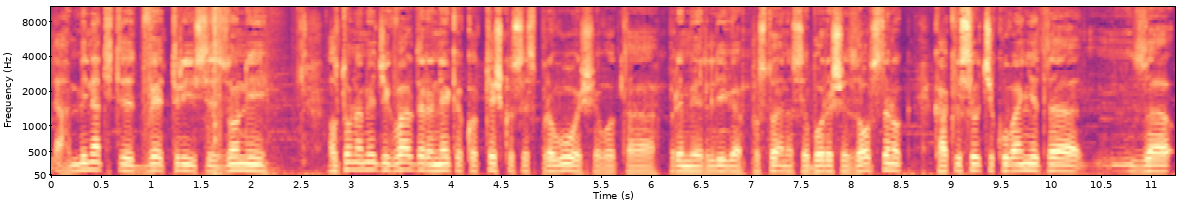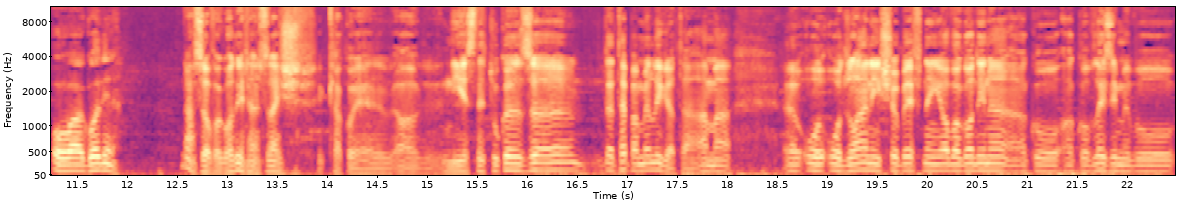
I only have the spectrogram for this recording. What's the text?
Да, минатите две-три сезони Алтона Меджик Вардар некако тешко се справуваше во таа премиер лига, постојано се бореше за обстанок. Какви се очекувањата за оваа година? Да, за оваа година, знаеш како е, ние сме тука за да тепаме лигата, ама од лани што бевне и ова година, ако ако влеземе во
